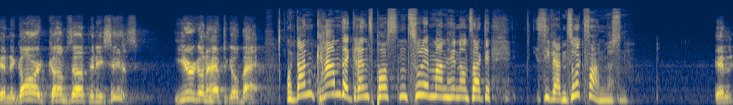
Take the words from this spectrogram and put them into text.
And the guard comes up and he says, You're going to have to go back. Und dann kam der Grenzposten zu dem Mann hin und sagte, Sie werden zurückfahren müssen. And,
